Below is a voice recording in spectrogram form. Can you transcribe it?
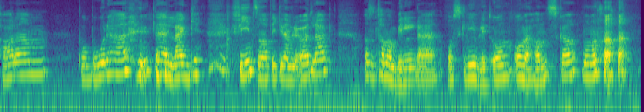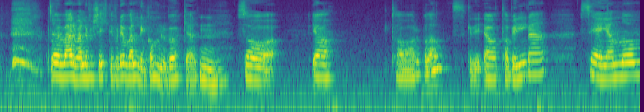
tar jeg dem på bordet her ute. Legger fint sånn at ikke de blir ødelagt. Og så tar man bilde og skriver litt om. Og med hansker må man ha. Være veldig forsiktig, for det er jo veldig gamle bøker. Mm. Så ja, ta vare på dem. Skri ja, ta bilde. Se igjennom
